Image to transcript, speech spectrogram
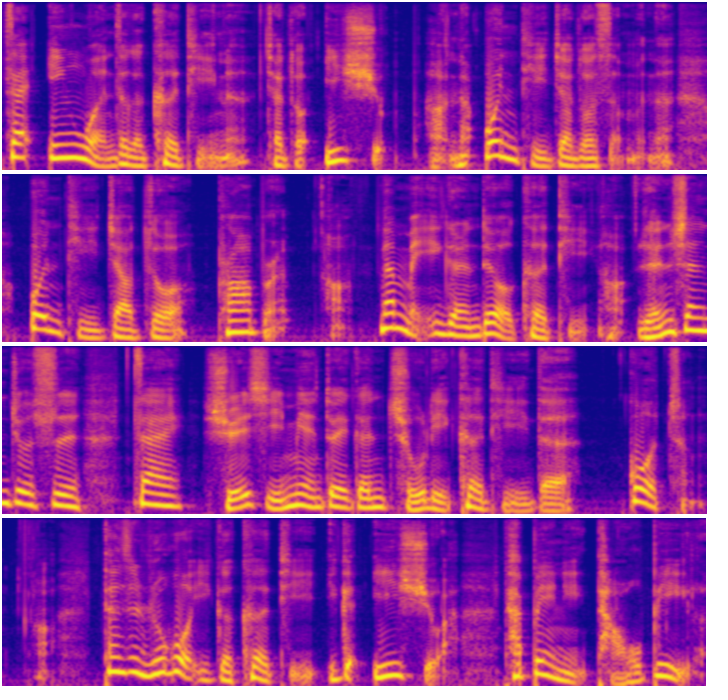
在英文这个课题呢叫做 issue 啊，那问题叫做什么呢？问题叫做 problem 啊。那每一个人都有课题哈，人生就是在学习面对跟处理课题的过程。啊，但是如果一个课题一个 issue 啊，它被你逃避了，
